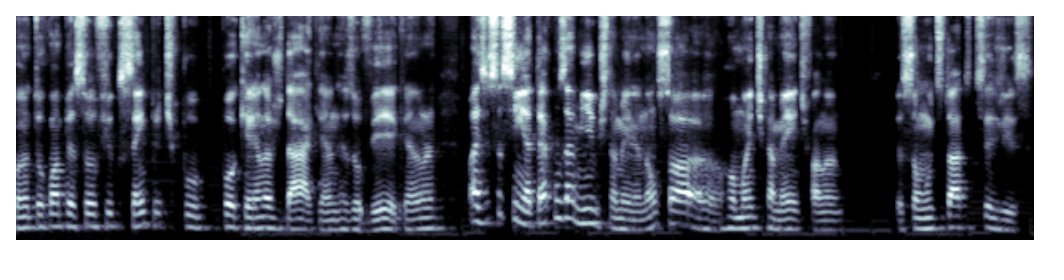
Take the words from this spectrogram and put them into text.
Quando eu tô com uma pessoa, eu fico sempre, tipo, pô, querendo ajudar, querendo resolver, querendo. Mas isso assim, até com os amigos também, né? Não só romanticamente falando. Eu sou muito do ato de serviço.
